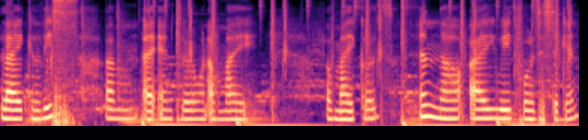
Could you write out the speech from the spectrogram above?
Like this um, I enter one of my of my codes. And now I wait for the second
